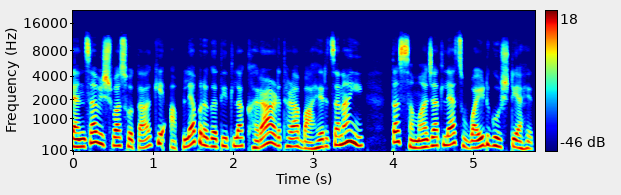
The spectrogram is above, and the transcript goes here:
त्यांचा विश्वास होता की आपल्या प्रगतीतला खरा अडथळा बाहेरचा नाही तर समाजातल्याच वाईट गोष्टी आहेत.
